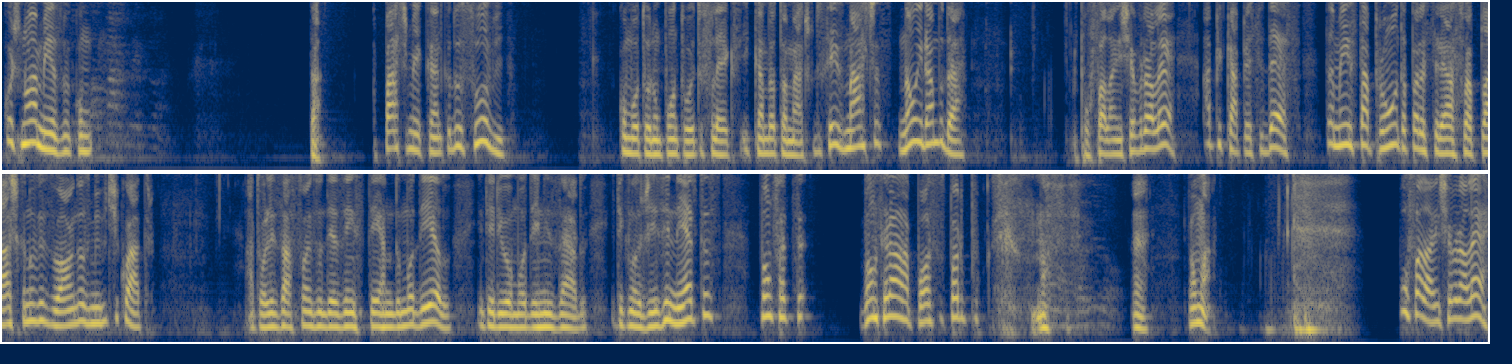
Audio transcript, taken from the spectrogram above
continua a mesma, com... Tá. A parte mecânica do SUV com motor 1.8 flex e câmbio automático de 6 marchas não irá mudar. Por falar em Chevrolet, a picape S10 também está pronta para estrear sua plástica no visual em 2024. Atualizações no desenho externo do modelo, interior modernizado e tecnologias inéditas vão, vão ser apostas para o. Nossa. É, vamos lá. Por falar em Chevrolet,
